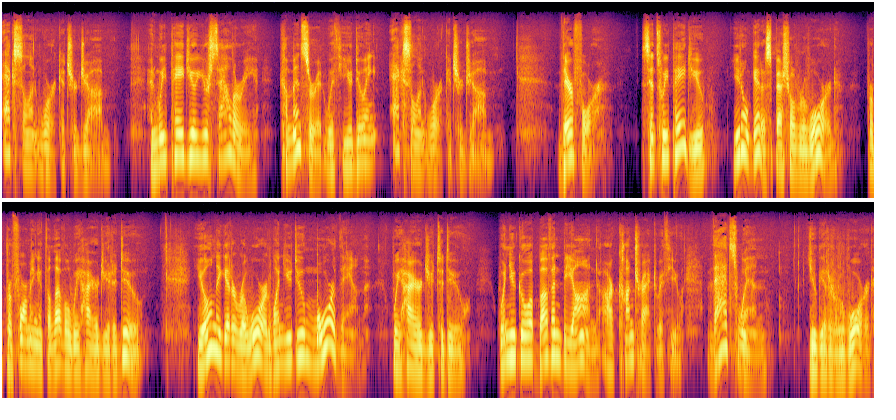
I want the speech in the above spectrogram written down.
excellent work at your job, and we paid you your salary commensurate with you doing excellent work at your job. Therefore, since we paid you, you don't get a special reward for performing at the level we hired you to do. You only get a reward when you do more than we hired you to do. When you go above and beyond our contract with you, that's when you get a reward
